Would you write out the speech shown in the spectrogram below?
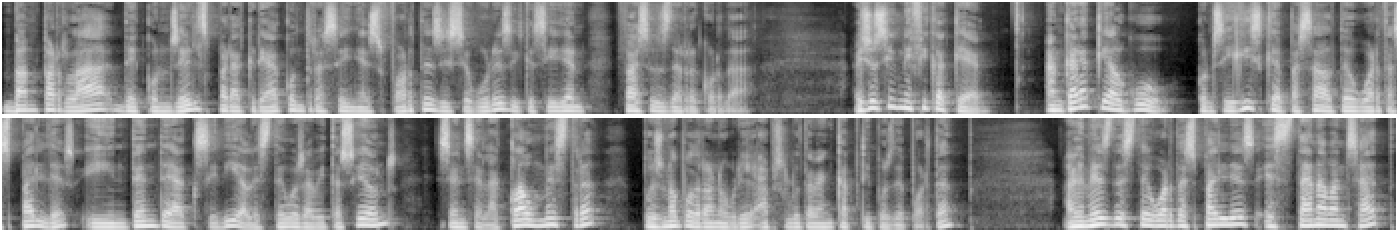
vam parlar de consells per a crear contrasenyes fortes i segures i que siguin fàcils de recordar. Això significa que, encara que algú que passar el teu guardaespatlles i intente accedir a les teues habitacions, sense la clau mestra, doncs no podran obrir absolutament cap tipus de porta. A més d'este guardaespatlles, és tan avançat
